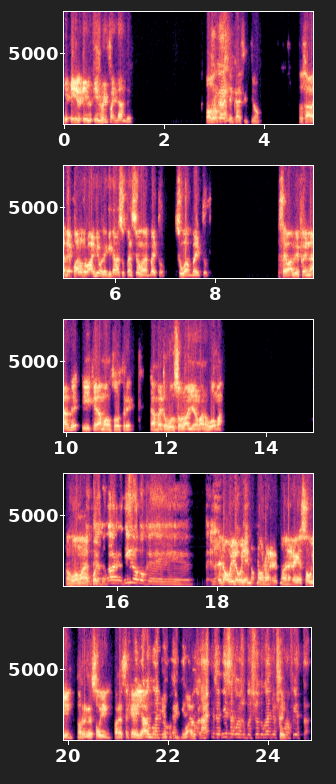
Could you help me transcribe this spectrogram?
Y, y- Luis Fernández. Otro Ok. carácter que existió. Tú sabes, después al otro año le quitan la suspensión a Alberto, sube Alberto, se va Luis Fernández y quedamos nosotros tres. Alberto jugó un solo año, nomás no jugó más. No jugó más Porque le después. tocaba retiro, porque. No vino bien, no, no, no, regresó bien, no regresó bien. Parece que ya no- año- la gente se piensa que una suspensión de un año es Sí. una fiesta.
